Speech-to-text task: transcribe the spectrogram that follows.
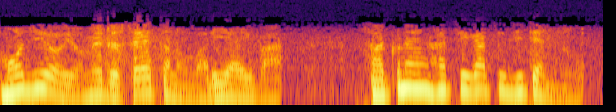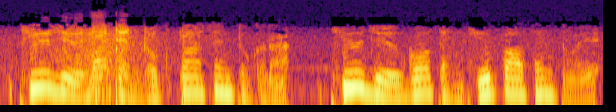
文字を読める生徒の割合は昨年8月時点の92.6%から95.9%へ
